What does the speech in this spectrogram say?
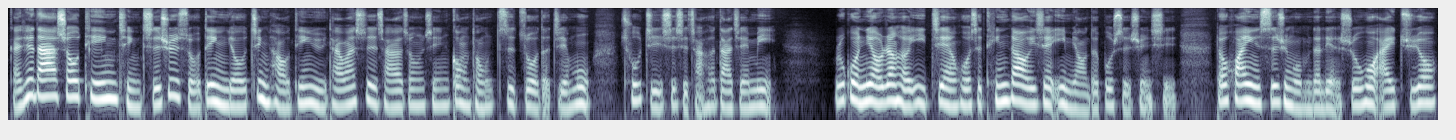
感谢大家收听，请持续锁定由静好听与台湾事实查核中心共同制作的节目《初级！事实查核大揭秘》。如果你有任何意见，或是听到一些疫苗的不实讯息，都欢迎私讯我们的脸书或 IG 哦。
